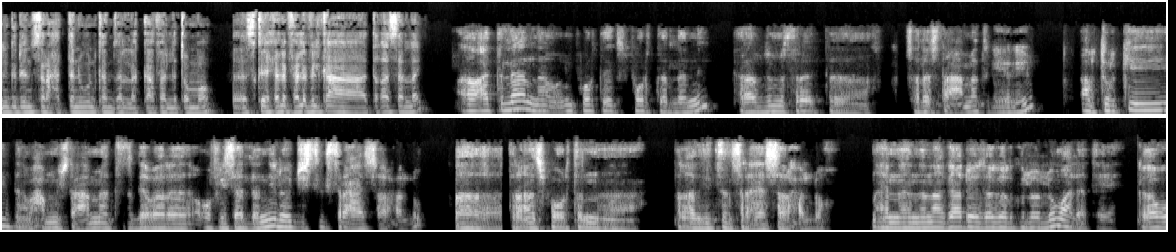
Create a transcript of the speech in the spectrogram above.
ንግድን ስራሕትን እውን ከም ዘለካ እፈልጥ እሞ እስኪ ሕልፍ ሕልፍ ኢልካ ጥቐሰለይ። ኣብ ኣትላን ኢምፖርት ኤክስፖርት ኣለኒ ካብ ዝምስረት ሰለስተ ዓመት ገይሩ እዩ። ኣብ ቱርኪ ናብ ሓሙሽተ ዓመት ዝገበረ ኦፊስ ኣለኒ ሎጂስቲክስ ስራሕ ዝሰርሐሉ ትራንስፖርትን ትራንዚትን ስራሕ ይሰርሐሉ ናይ ንነጋዶ ዘገልግለሉ ማለት እየ ካብኡ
